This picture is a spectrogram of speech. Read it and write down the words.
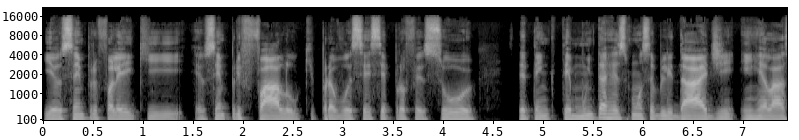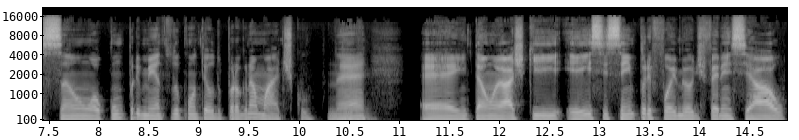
E eu sempre falei que eu sempre falo que para você ser professor, você você tem que ter muita responsabilidade em relação ao cumprimento do conteúdo programático, né? Uhum. É, então eu acho que esse sempre foi meu diferencial.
